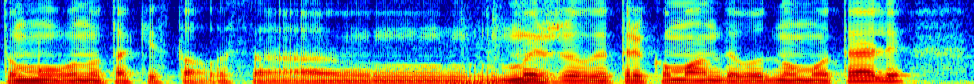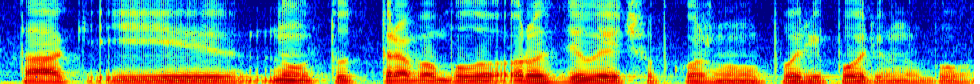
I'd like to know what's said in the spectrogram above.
Тому воно так і сталося. Е, Ми жили три команди в одному отелі, так, і ну, тут треба було розділити, щоб кожному порі порівну було.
